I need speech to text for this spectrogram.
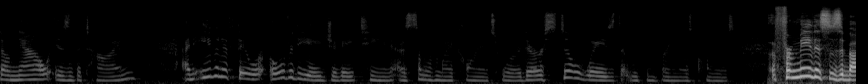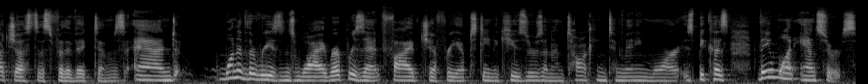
So now is the time. And even if they were over the age of 18, as some of my clients were, there are still ways that we can bring those claims. For me, this is about justice for the victims. And one of the reasons why I represent five Jeffrey Epstein accusers, and I'm talking to many more, is because they want answers.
